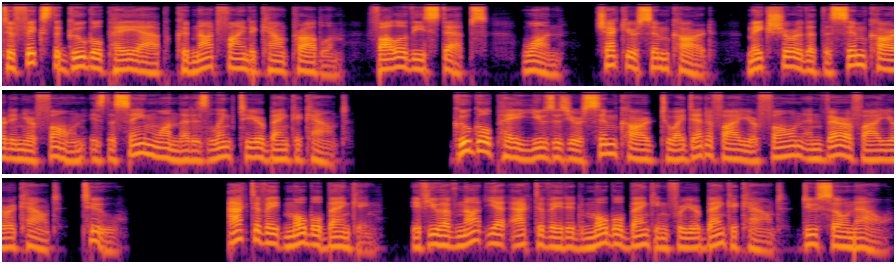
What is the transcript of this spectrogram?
To fix the Google Pay app could not find account problem, follow these steps. 1. Check your SIM card. Make sure that the SIM card in your phone is the same one that is linked to your bank account. Google Pay uses your SIM card to identify your phone and verify your account. 2. Activate mobile banking. If you have not yet activated mobile banking for your bank account, do so now.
